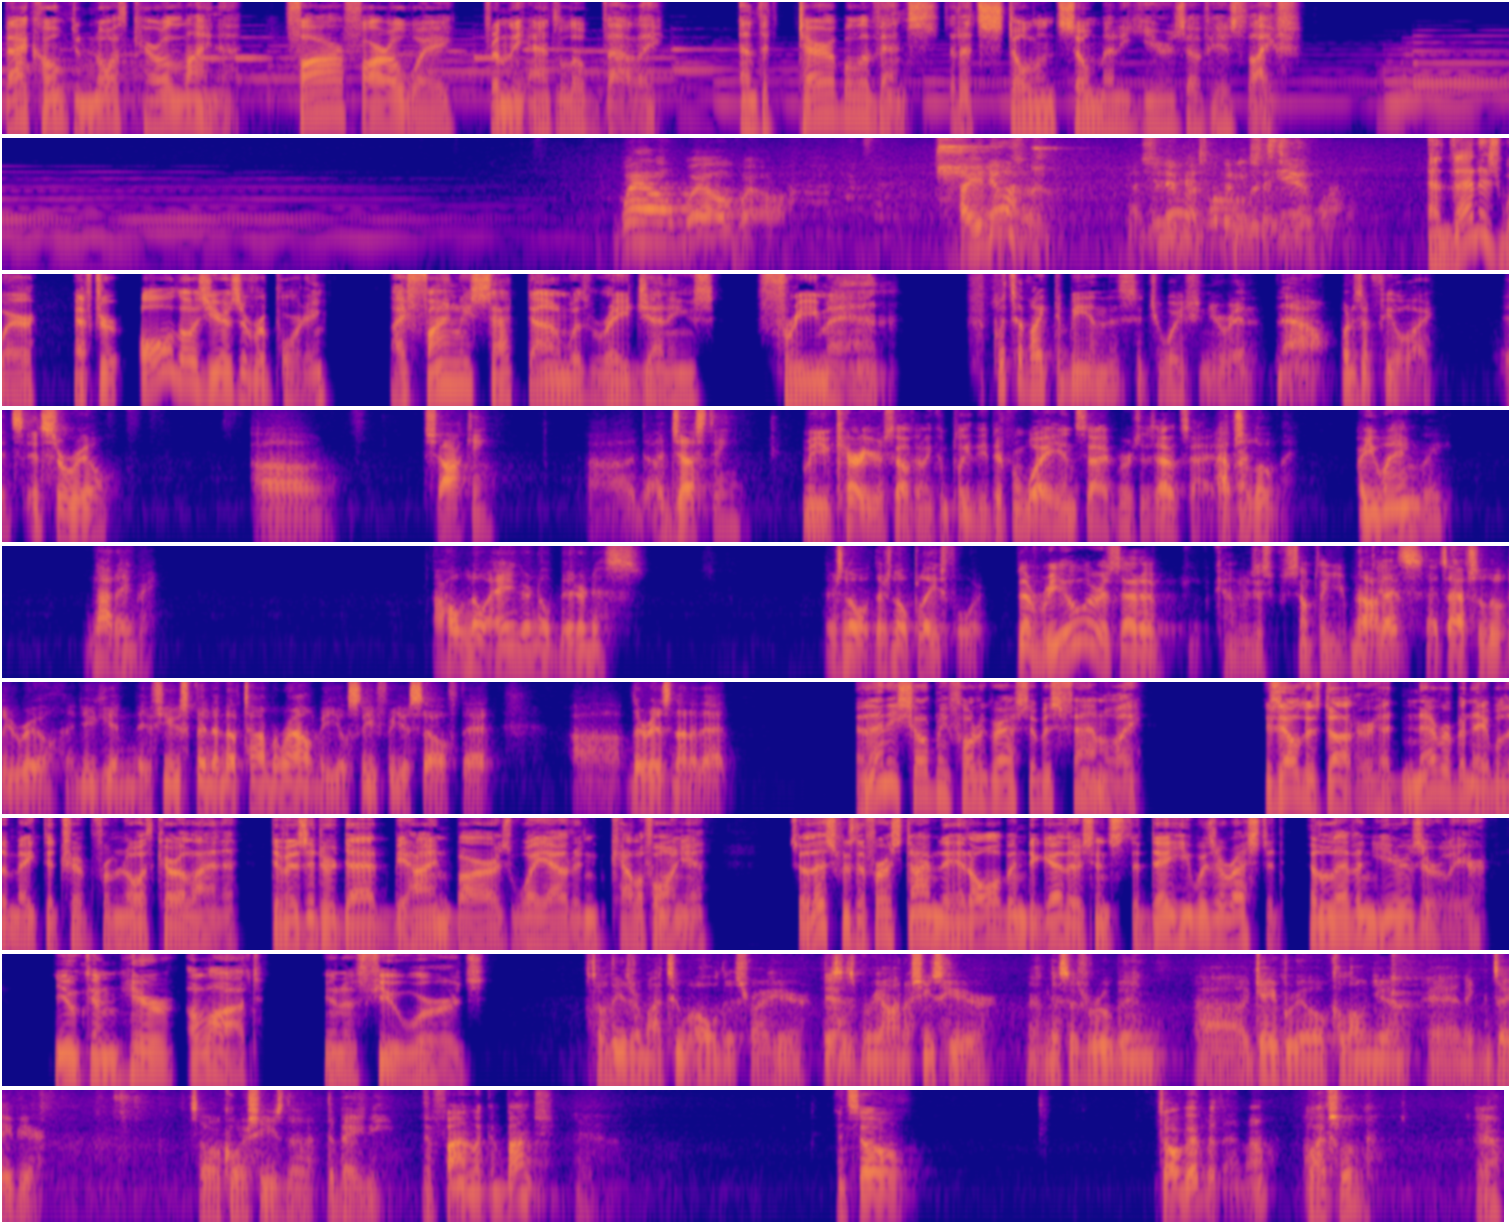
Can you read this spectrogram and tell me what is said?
back home to North Carolina, far, far away from the Antelope Valley and the terrible events that had stolen so many years of his life. Well, well, well. How you doing? Nice to meet you. Good to see you. And that is where, after all those years of reporting, I finally sat down with Ray Jennings, free man. What's it like to be in the situation you're in now? What does it feel like? It's, it's surreal, uh, shocking, uh, adjusting. I mean, you carry yourself in a completely different way, inside versus outside. right? Absolutely. Are you angry? Not angry. I hold no anger, no bitterness. There's no, there's no place for it. Is that real, or is that a kind of just something you? Pretend? No, that's that's absolutely real. And you can, if you spend enough time around me, you'll see for yourself that uh, there is none of that and then he showed me photographs of his family. His eldest daughter had never been able to make the trip from North Carolina to visit her dad behind bars way out in California. So this was the first time they had all been together since the day he was arrested, 11 years earlier. You can hear a lot in a few words. So these are my two oldest right here. This Yeah. is Brianna, she's here. And this is Ruben, uh, Gabriel, Colonia, and Xavier. So, of course, she's the, the baby. A fine looking bunch. Yeah. And so it's all good with them, huh? Oh, absolutely. Yeah.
